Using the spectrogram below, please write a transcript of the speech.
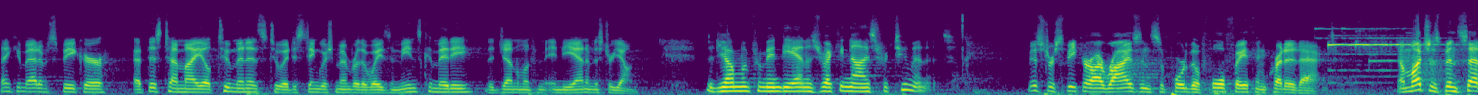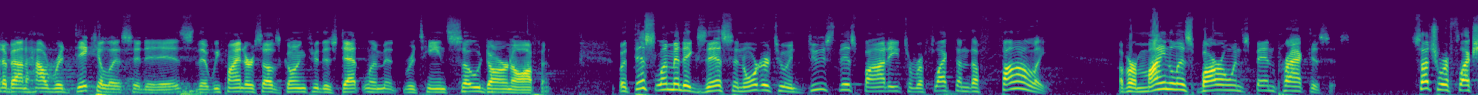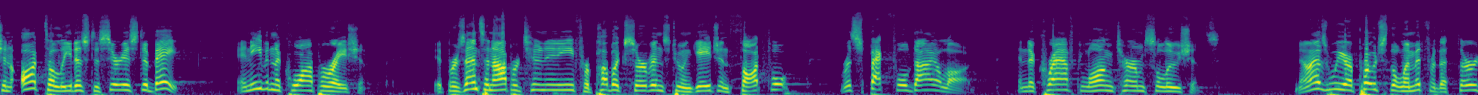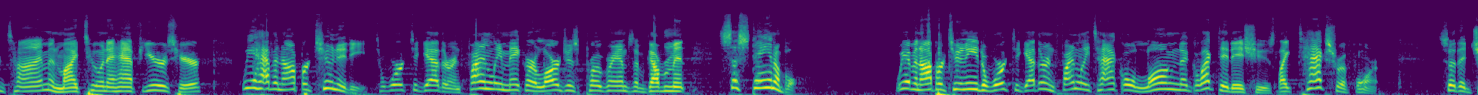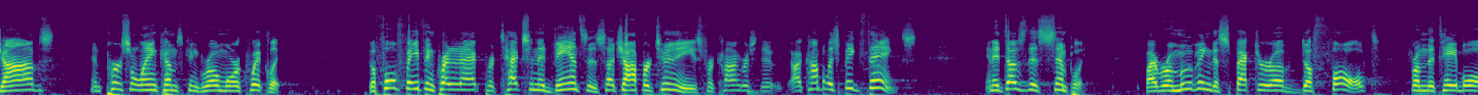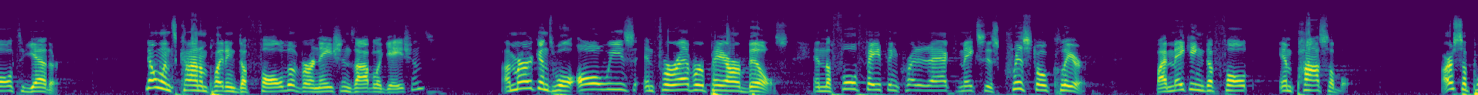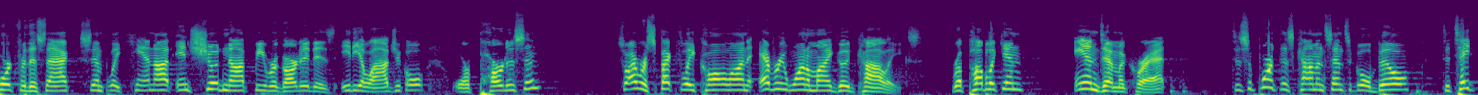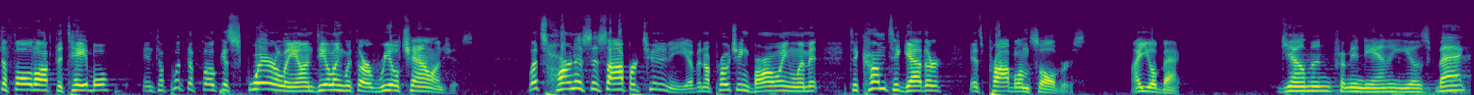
Thank you, Madam Speaker. At this time, I yield two minutes to a distinguished member of the Ways and Means Committee, the gentleman from Indiana, Mr. Young. The gentleman from Indiana is recognized for two minutes. Mr. Speaker, I rise in support of the Full Faith and Credit Act. Now, much has been said about how ridiculous it is that we find ourselves going through this debt limit routine so darn often. But this limit exists in order to induce this body to reflect on the folly of our mindless borrow and spend practices. Such reflection ought to lead us to serious debate and even to cooperation. It presents an opportunity for public servants to engage in thoughtful, respectful dialogue and to craft long term solutions. Now, as we approach the limit for the third time in my two and a half years here, we have an opportunity to work together and finally make our largest programs of government sustainable. We have an opportunity to work together and finally tackle long neglected issues like tax reform so that jobs and personal incomes can grow more quickly. The Full Faith and Credit Act protects and advances such opportunities for Congress to accomplish big things. And it does this simply by removing the specter of default from the table altogether. No one's contemplating default of our nation's obligations. Americans will always and forever pay our bills, and the Full Faith and Credit Act makes this crystal clear by making default impossible. Our support for this act simply cannot and should not be regarded as ideological or partisan. So I respectfully call on every one of my good colleagues, Republican and Democrat, to support this commonsensical bill, to take the default off the table, and to put the focus squarely on dealing with our real challenges. Let's harness this opportunity of an approaching borrowing limit to come together as problem solvers. I yield back. Gentleman from Indiana yields back.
